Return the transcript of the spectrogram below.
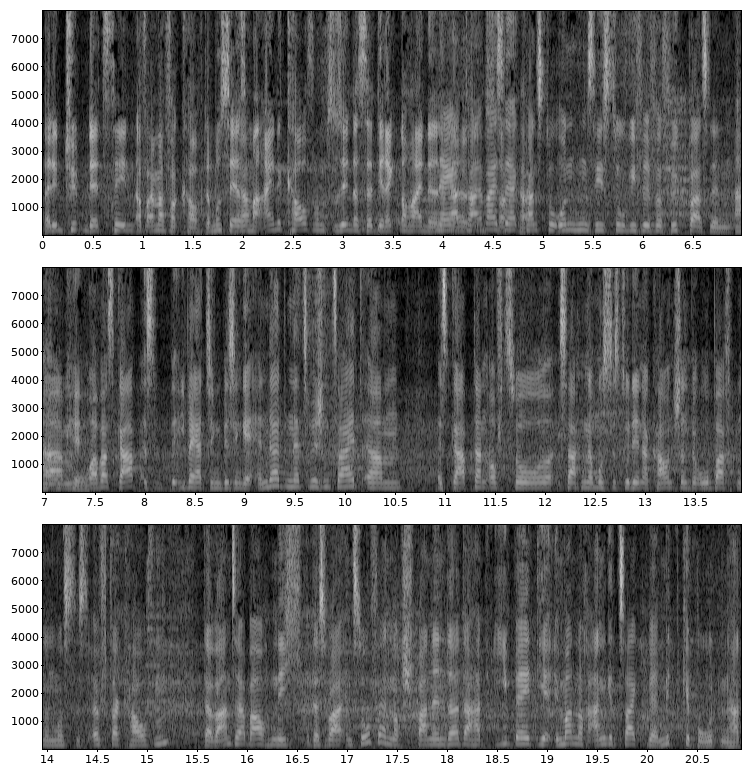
bei dem Typen, der 10 auf einmal verkauft, dann musst du erst Ja. mal eine kaufen, um zu sehen, dass er direkt noch eine. Naja, äh, teilweise kannst du unten, siehst du, wie viel verfügbar sind. Ah, okay. ähm, aber es gab, es, eBay hat sich ein bisschen geändert in der Zwischenzeit. Ähm, es gab dann oft so Sachen, da musstest du den Account schon beobachten und musstest öfter kaufen. Da waren sie aber auch nicht, das war insofern noch spannender, da hat eBay dir immer noch angezeigt, wer mitgeboten hat.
